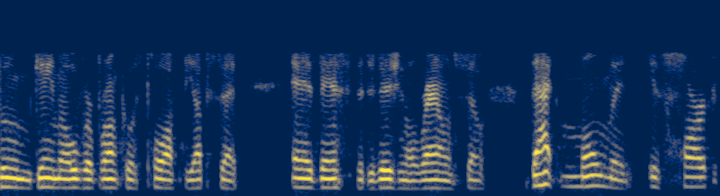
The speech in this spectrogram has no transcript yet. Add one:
boom, game over. Broncos pull off the upset and advance to the divisional round. So that moment is hard to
